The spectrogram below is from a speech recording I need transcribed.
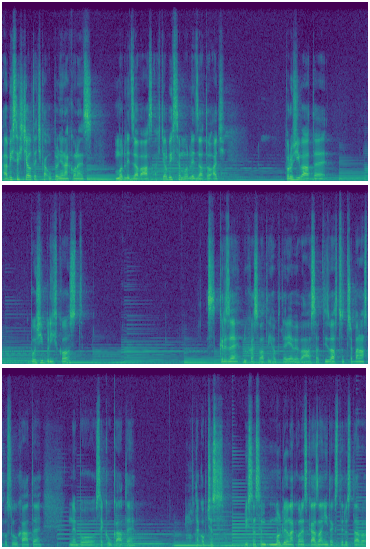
A já bych se chtěl teďka úplně nakonec modlit za vás a chtěl bych se modlit za to, ať prožíváte boží blízkost skrze Ducha Svatého, který je ve vás. A ty z vás, co třeba nás posloucháte nebo se koukáte, tak občas, když jsem se modlil na konec kázání, tak, jste dostával,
